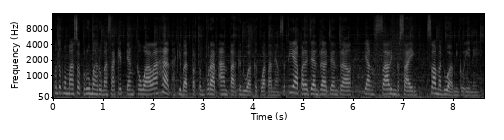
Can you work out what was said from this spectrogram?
untuk memasuk rumah-rumah sakit yang kewalahan akibat pertempuran antar kedua kekuatan yang setia pada jenderal-jenderal yang saling bersaing selama dua minggu ini.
